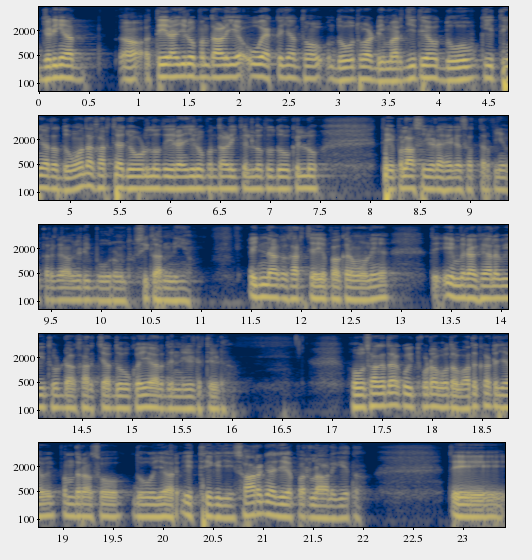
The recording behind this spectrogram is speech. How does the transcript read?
ਜਿਹੜੀਆਂ ਅ, 13045 ਆ ਉਹ ਇੱਕ ਜਾਂ ਤੋਂ ਦੋ ਤੁਹਾਡੀ ਮਰਜ਼ੀ ਤੇ ਆ, ਉਹ ਦੋ ਕੀਤੀਆਂ ਤਾਂ ਦੋਵਾਂ ਦਾ ਖਰਚਾ ਜੋੜ ਲਓ 13045 ਕਿਲੋ ਤੋਂ 2 ਕਿਲੋ। ਤੇ ਪਲੱਸ ਜਿਹੜਾ ਹੈਗਾ 70 75 ਗ੍ਰਾਮ ਜਿਹੜੀ ਬੋਰਨ ਤੁਸੀਂ ਕਰਨੀ ਆ। ਇੰਨਾ ਕੁ ਖਰਚਾ ਹੀ ਆਪਾਂ ਕਰਵਾਉਣੇ ਆ। ਤੇ ਇਹ ਮੇਰਾ ਖਿਆਲ ਵੀ ਤੁਹਾਡਾ ਖਰਚਾ 2000 ਦੇ ਨੇੜੇ ਤੇੜ। ਹੋ ਸਕਦਾ ਕੋਈ ਥੋੜਾ ਬਹੁਤਾ ਵੱਧ ਘਟ ਜਾਵੇ 1500 2000 ਇੱਥੇ ਕਿ ਜੇ, ਸਾਰੀਆਂ ਜੇ ਆਪਾਂ ਲਾ ਲਈਏ ਤਾਂ। ਤੇ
